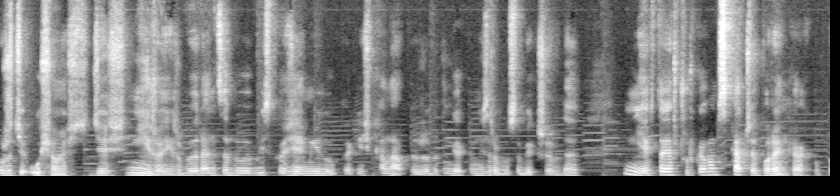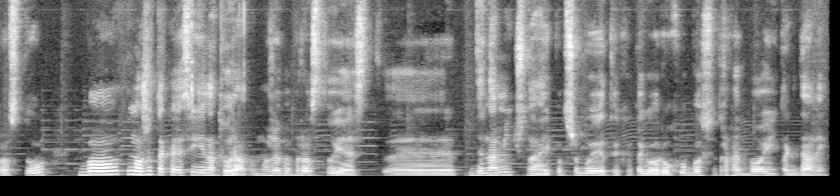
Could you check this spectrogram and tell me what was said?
Możecie usiąść gdzieś niżej, żeby ręce były blisko ziemi lub jakiejś kanapy, żeby ten gekon nie zrobił sobie krzywdy. I niech ta jaszczurka Wam skacze po rękach po prostu, bo może taka jest jej natura, może po prostu jest e, dynamiczna i potrzebuje tych, tego ruchu, bo się trochę boi i tak dalej.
